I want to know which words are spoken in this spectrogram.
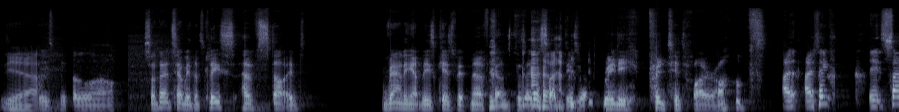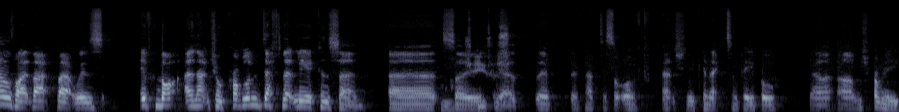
Yeah. these people are So don't tell me the police have started rounding up these kids with Nerf guns because they decided these were really printed firearms. I, I think it sounds like that that was, if not an actual problem, definitely a concern. Uh, so Jesus. yeah, they've they've had to sort of actually connect some people. Uh, uh, we should probably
